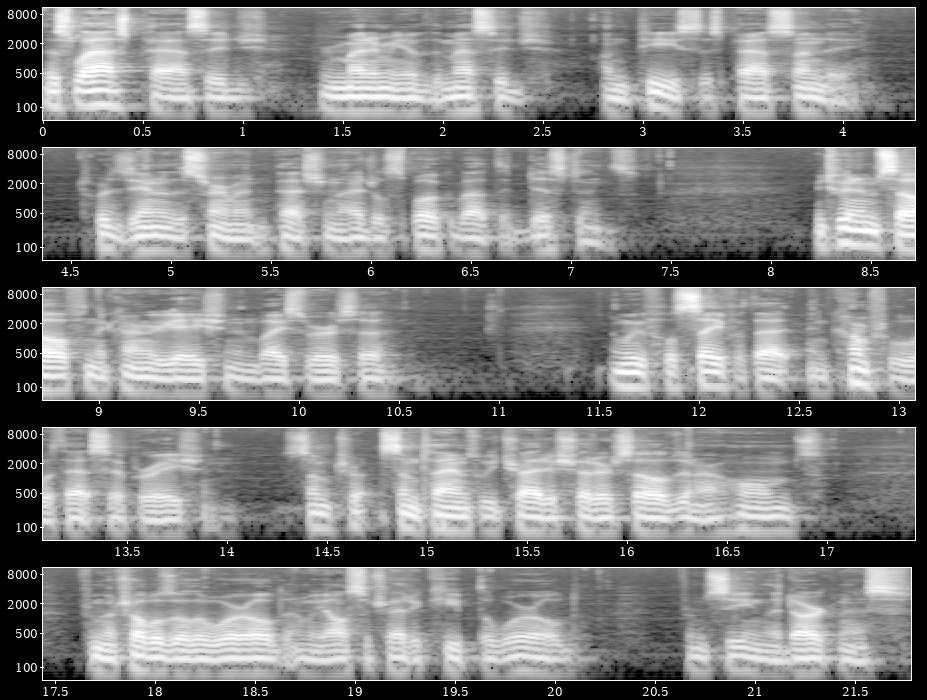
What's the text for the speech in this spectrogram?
This last passage reminded me of the message on peace this past Sunday. Towards the end of the sermon, Pastor Nigel spoke about the distance between himself and the congregation and vice versa. And we feel safe with that and comfortable with that separation. Some tr- sometimes we try to shut ourselves in our homes from the troubles of the world, and we also try to keep the world from seeing the darkness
